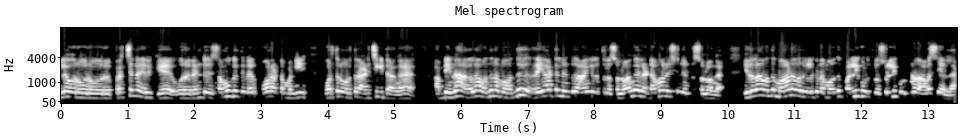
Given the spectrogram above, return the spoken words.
இல்ல ஒரு ஒரு ஒரு பிரச்சனை இருக்கு. ஒரு ரெண்டு சமூகத்தினர் போராட்டம் பண்ணி ஒருத்தர் ஒருத்தர் அடிச்சுக்கிட்டாங்க அப்படின்னா அதெல்லாம் வந்து நம்ம வந்து ரியாட்டல் என்று ஆங்கிலத்துல சொல்லுவாங்க இல்ல டெமாலிஷன் என்று சொல்லுவாங்க. இதெல்லாம் வந்து மாணவர்களுக்கு நம்ம வந்து பள்ளிக்கூடத்துல சொல்லி கொடுக்கணும்னு அவசியம் இல்ல.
